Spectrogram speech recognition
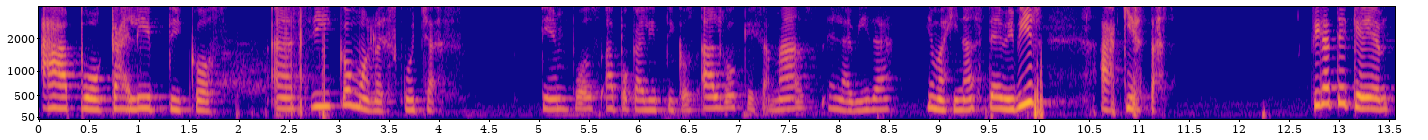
apocalípticos, así como lo escuchas. Tiempos apocalípticos, algo que jamás en la vida imaginaste vivir, aquí estás. Fíjate que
